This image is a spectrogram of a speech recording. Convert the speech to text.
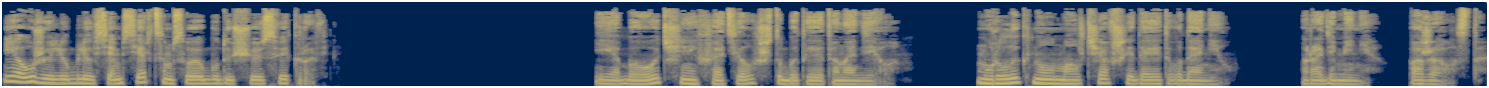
Я уже люблю всем сердцем свою будущую свекровь. «Я бы очень хотел, чтобы ты это надела», — мурлыкнул молчавший до этого Данил. «Ради меня, пожалуйста».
